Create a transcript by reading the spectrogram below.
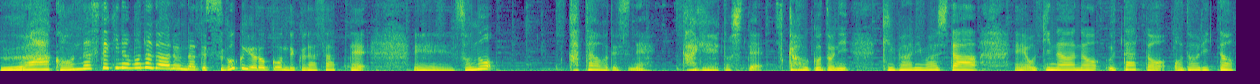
うわーこんな素敵なものがあるんだってすごく喜んでくださって、えー、その方をですね影絵として使うことに決まりました、えー、沖縄の歌と踊りと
